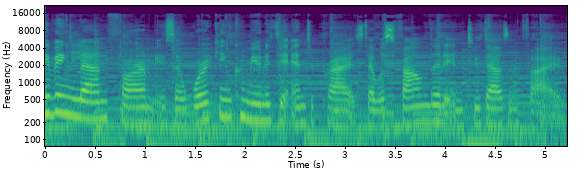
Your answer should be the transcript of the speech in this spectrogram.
Living Land Farm is a working community enterprise that was founded in 2005.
